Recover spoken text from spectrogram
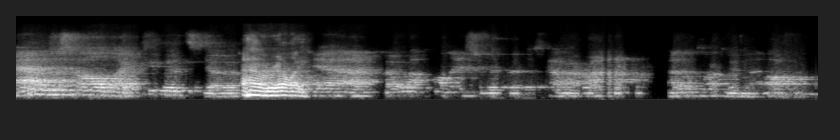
Adam just called like two minutes ago. Oh, really? Yeah, I, I will not call answer it, but it's kind of ironic. I don't talk to him that often.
